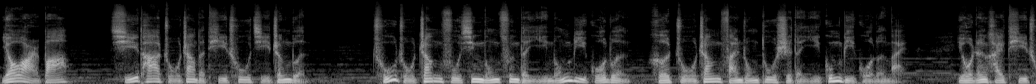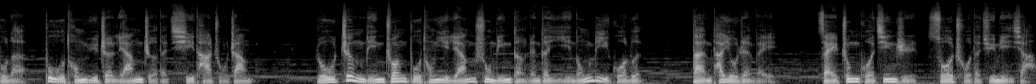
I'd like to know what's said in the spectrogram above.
幺二八，其他主张的提出及争论。除主张复兴农村的以农立国论和主张繁荣都市的以工立国论外，有人还提出了不同于这两者的其他主张，如郑林庄不同意梁漱溟等人的以农立国论，但他又认为，在中国今日所处的局面下，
